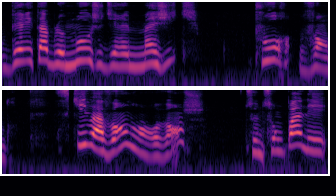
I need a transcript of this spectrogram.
véritable mot, je dirais, magique pour vendre. Ce qui va vendre, en revanche, ce ne sont pas les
